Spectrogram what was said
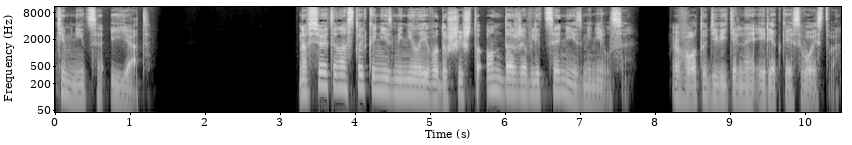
темница и яд. Но все это настолько не изменило его души, что он даже в лице не изменился. Вот удивительное и редкое свойство.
